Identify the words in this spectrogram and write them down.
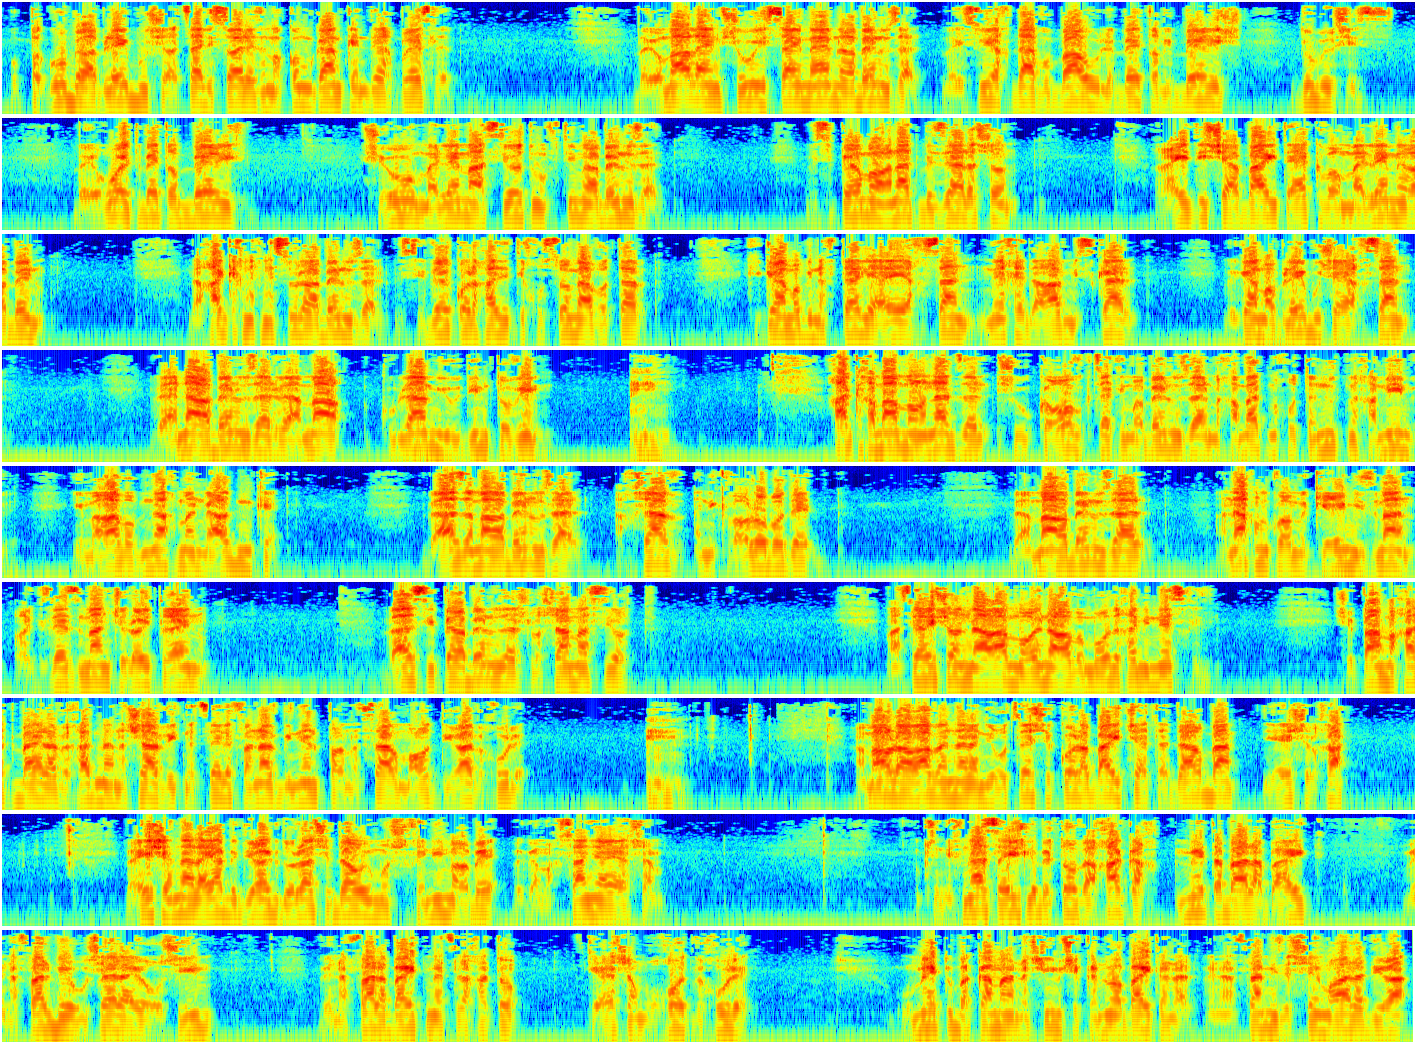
ופגעו ברב לייבוש שרצה לנסוע לאיזה מקום גם כן דרך ברסלב. ויאמר להם שהוא ייסע עמהם לרבנו ז"ל, וייסעו יחדיו ובאו לבית רבי בריש דוברשיס. ויראו את בית רבי בריש שהוא מלא מעשיות ומופתים מרבנו ז"ל. וסיפר מוארנת בזה הלשון ראיתי שהבית היה כבר מלא מרבנו. ואחר כך נכנסו לרבנו ז"ל, וסידר כל אחד את ייחוסו מאבותיו. כי גם רבי נפתלי היה יחסן, נכד הרב משכל, וגם רב לייבוש היה יחסן. וענה רבנו ז"ל ואמר, כולם יהודים טובים. אחר כך אמר מורנת ז"ל שהוא קרוב קצת עם רבנו ז"ל מחמת מחותנות מחמים עם הרב רב נחמן מארדנקה. ואז אמר רבנו ז"ל, עכשיו אני כבר לא בודד. ואמר רבנו ז"ל, אנחנו כבר מכירים מזמן, רק זה זמן שלא התראינו. ואז סיפר רבנו ז"ל שלושה מעשיות. מעשה ראשון מהרב מורנו הרב מרדכי מנסחיז, שפעם אחת בא אליו אחד מאנשיו והתנצל לפניו בעניין פרנסה ומעות דירה וכו'. אמר לו הרב הנ"ל, אני רוצה שכל הבית שאתה דר בה יהיה שלך. והאיש הנ"ל היה בדירה גדולה שדרו עמו שכנים הרבה, וגם אכסניה היה שם. וכשנכנס האיש לביתו ואחר כך מת הבעל הבית, ונפל בירושה ליורשים, ונפל הבית מהצלחתו, כי היה שם רוחות וכו'. ומתו בה כמה אנשים שקנו הבית הנ"ל, ונעשה מזה שם רע לדירה.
